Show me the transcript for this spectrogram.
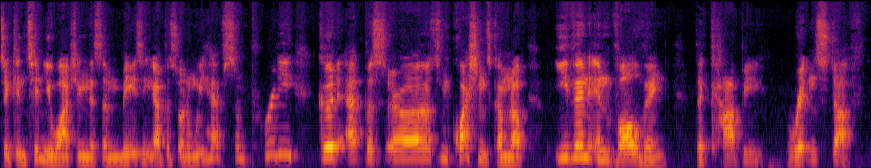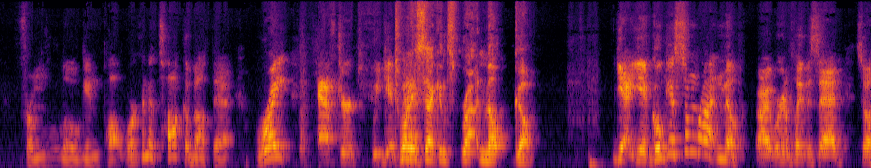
to continue watching this amazing episode. And we have some pretty good episode, uh, some questions coming up, even involving the copywritten stuff from Logan Paul. We're going to talk about that right after we get 20 back. seconds, rotten milk, go. Yeah, yeah. Go get some rotten milk. All right, we're gonna play this ad. So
